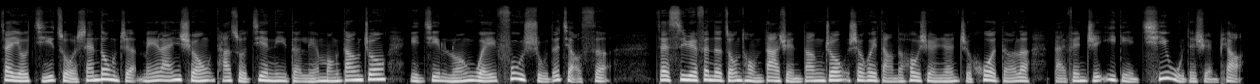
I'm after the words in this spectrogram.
在由极左煽动者梅兰雄他所建立的联盟当中，已经沦为附属的角色。在四月份的总统大选当中，社会党的候选人只获得了百分之一点七五的选票。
